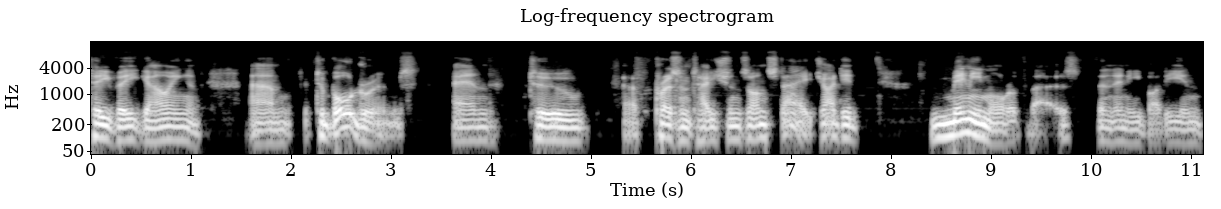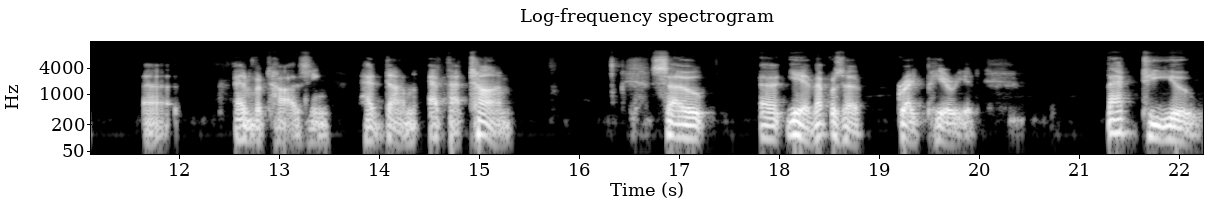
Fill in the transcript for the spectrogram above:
TV going and um, to boardrooms and to uh, presentations on stage. I did many more of those than anybody in uh, advertising had done at that time. So, uh, yeah, that was a great period back to you.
